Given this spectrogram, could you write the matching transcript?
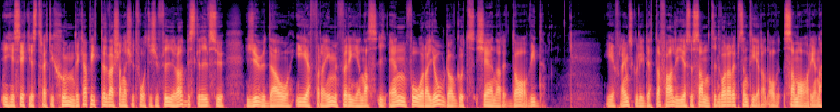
I Hesekiels 37 kapitel, verserna 22 24 beskrivs hur Juda och Efraim förenas i en fårajord av Guds tjänare David. Efraim skulle i detta fall i Jesus samtid vara representerad av samarierna.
